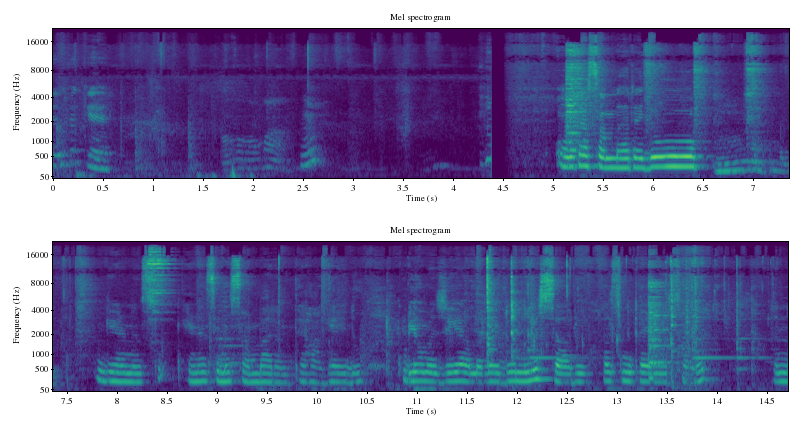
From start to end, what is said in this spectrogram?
ಎಂತಕ್ಕೆ ಸಾಂಬಾರು ಇದು ಗೆಣಸು, ಗೆಣಸಿನ ಸಾಂಬಾರಂತೆ, ಹಾಗೆ ಇದು ಕುಡಿಯೋ ಮಜ್ಜಿಗೆ, ಆಮೇಲೆ ಇದು ನೀರು ಸಾರು, ಹಲಸಿನಕಾಯಿ ನೀರು ಸಾರು, ನನ್ನ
